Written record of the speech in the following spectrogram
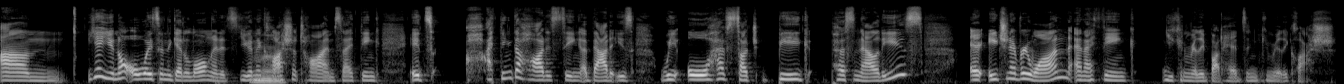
um yeah you're not always going to get along and it's you're going to clash at times. And i think it's i think the hardest thing about it is we all have such big personalities each and every one and i think you can really butt heads and you can really clash.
